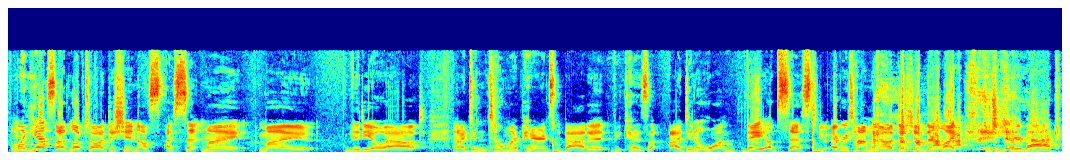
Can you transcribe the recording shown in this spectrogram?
I'm like, yes, I'd love to audition. I, I sent my my video out, and I didn't tell my parents about it because I didn't want. They obsessed too. Every time I audition, they're like, "Did you hear back?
